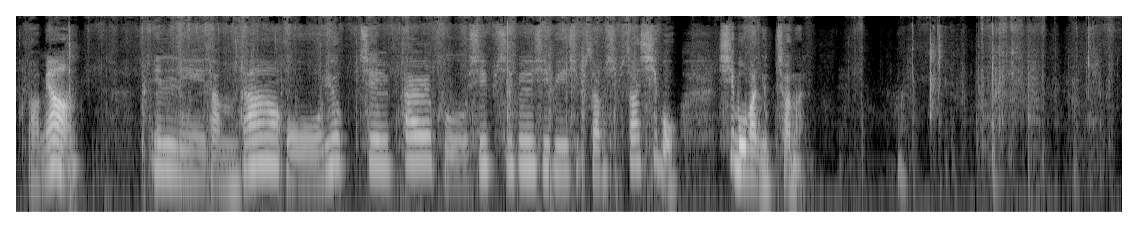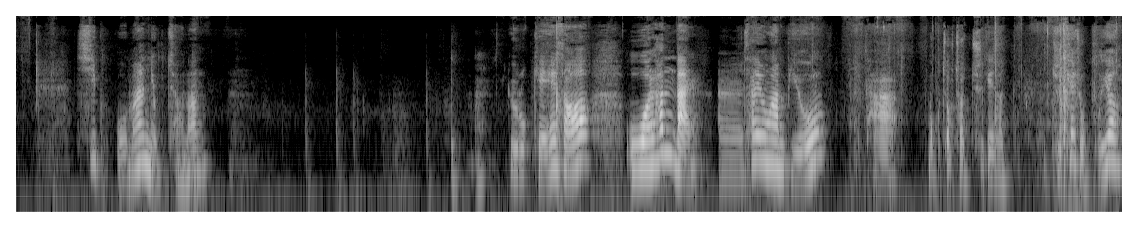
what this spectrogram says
그러면 1, 2, 3, 4, 5, 6, 7, 8, 9, 10, 11, 12, 13, 14, 15. 15만 6천원. 15만 6천원. 이렇게 해서 5월 한 달 사용한 비용 다 목적 저축에 저축해줬고요.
